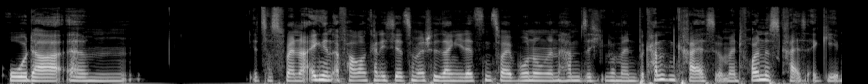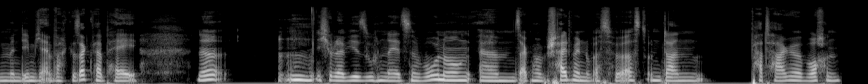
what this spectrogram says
Oder ähm, jetzt aus meiner eigenen Erfahrung kann ich dir zum Beispiel sagen, die letzten zwei Wohnungen haben sich über meinen Bekanntenkreis, über meinen Freundeskreis ergeben, indem ich einfach gesagt habe, hey, ne, ich oder wir suchen da jetzt eine Wohnung, ähm, sag mal Bescheid, wenn du was hörst und dann paar Tage, Wochen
